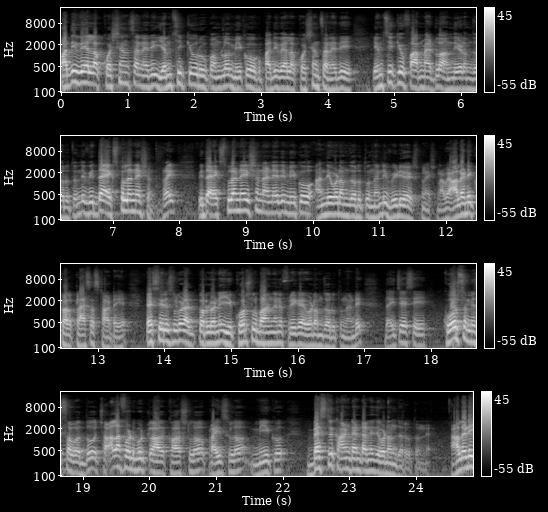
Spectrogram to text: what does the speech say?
పదివేల క్వశ్చన్స్ అనేది ఎంసీక్యూ రూపంలో మీకు ఒక పదివేల క్వశ్చన్స్ అనేది ఎంసీక్యూ ఫార్మాట్లో అందివ్వడం జరుగుతుంది with the explanation right with the explanation అనేది మీకు అందివ్వడం జరుగుతుందండి వీడియో ఎక్స్ప్లెనేషన్ అవి ఆల్రెడీ క్లాసెస్ స్టార్ట్ అయ్యాయి. టెస్ట్ సిరీస్లు కూడా అతి త్వరలోనే ఈ కోర్సులు భాగంగానే ఫ్రీగా ఇవ్వడం జరుగుతుందండి. దయచేసి కోర్సు మిస్ అవ్వద్దు. చాలా అఫోర్డబుల్ క్లా కాస్ట్లో ప్రైస్లో మీకు బెస్ట్ కాంటెంట్ అనేది ఇవ్వడం జరుగుతుంది. ఆల్రెడీ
